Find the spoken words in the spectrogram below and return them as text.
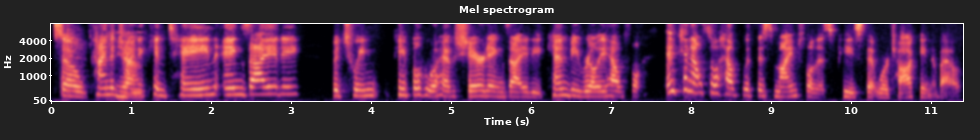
So, kind of trying to contain anxiety between people who have shared anxiety can be really helpful and can also help with this mindfulness piece that we're talking about.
